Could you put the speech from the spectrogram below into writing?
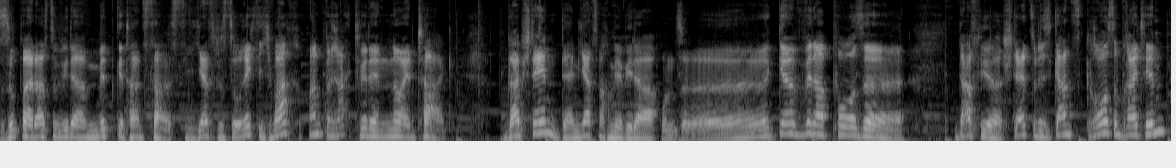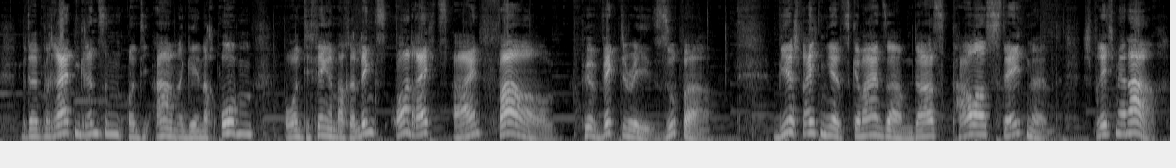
Super, dass du wieder mitgetanzt hast. Jetzt bist du richtig wach und bereit für den neuen Tag. Bleib stehen, denn jetzt machen wir wieder unsere Gewinnerpose. Dafür stellst du dich ganz groß und breit hin mit deinen breiten Grinsen und die Arme gehen nach oben und die Finger machen links und rechts ein V für Victory. Super. Wir sprechen jetzt gemeinsam das Power Statement. Sprich mir nach.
